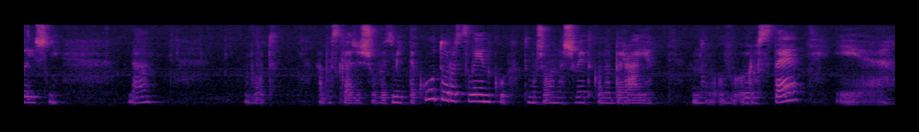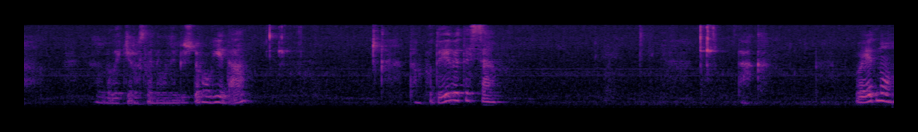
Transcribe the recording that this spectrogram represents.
лишні. Да? От. Або скаже, що візьміть таку ту рослинку, тому що вона швидко набирає, ну, росте. І е, великі рослини вони більш дорогі, да? Там подивитися. Так. Видно,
